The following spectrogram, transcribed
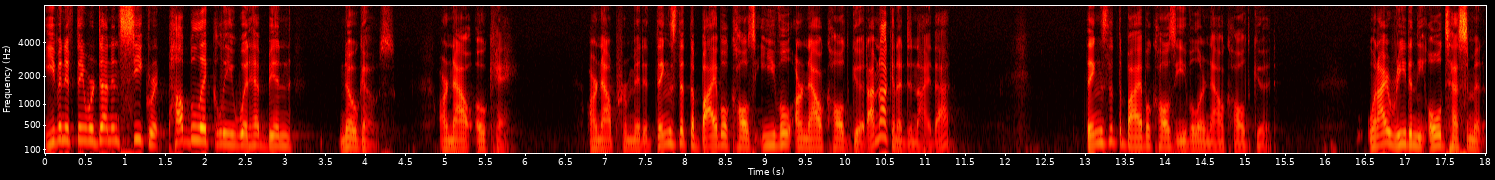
even if they were done in secret, publicly would have been no goes, are now okay, are now permitted. Things that the Bible calls evil are now called good. I'm not going to deny that. Things that the Bible calls evil are now called good. When I read in the Old Testament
